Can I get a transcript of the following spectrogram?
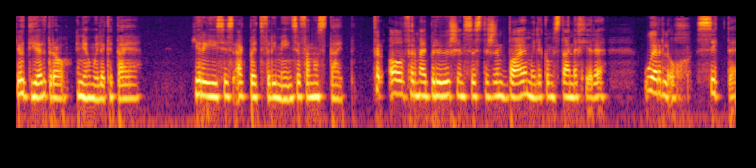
jou deurdra in jou moeilike tye. Here Jesus, ek bid vir die mense van ons tyd, veral vir my broers en susters in baie moeilike omstandighede oorlog, siekte,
